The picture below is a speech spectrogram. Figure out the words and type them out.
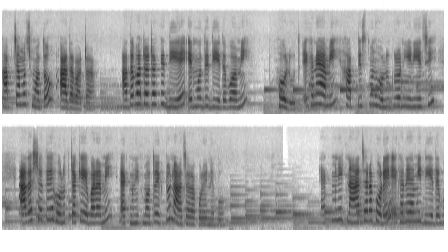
হাফ চামচ মতো আদা বাটা। আদা বাটাটাকে দিয়ে এর মধ্যে দিয়ে দেব আমি হলুদ। এখানে আমি হাফ টিস্পুন হলুদ গুঁড়ো নিয়ে নিয়েছি। আদার সাথে হলুদটাকে এবার আমি এক মিনিট মতো একটু নাড়াচাড়া করে নেব। মিনিট নাড়াচাড়া করে এখানে আমি দিয়ে দেব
